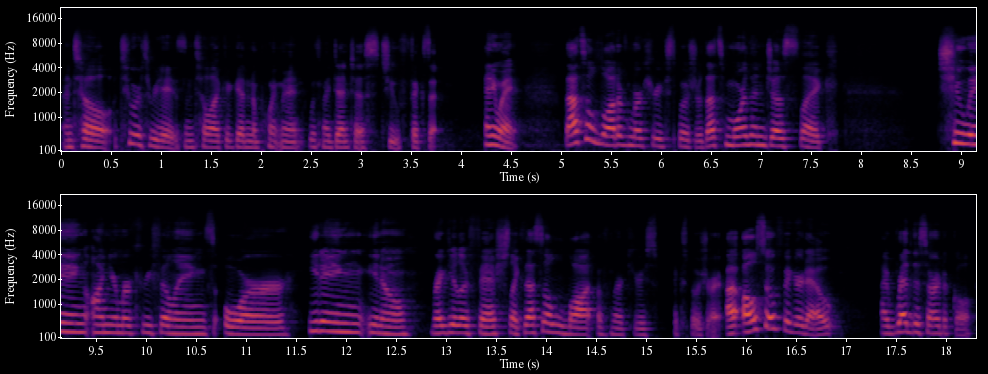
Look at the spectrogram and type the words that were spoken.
until two or three days until I could get an appointment with my dentist to fix it. Anyway, that's a lot of mercury exposure. That's more than just like chewing on your mercury fillings or eating, you know, regular fish. Like that's a lot of mercury exposure. I also figured out, I read this article,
